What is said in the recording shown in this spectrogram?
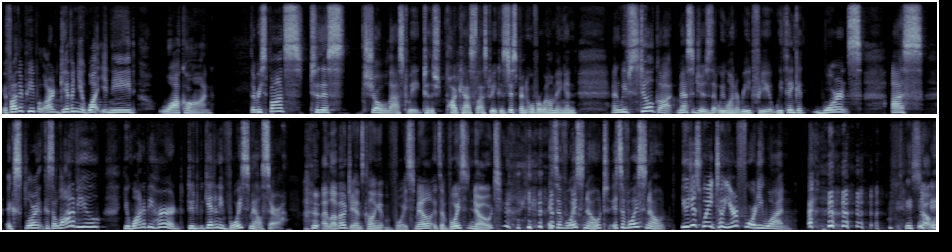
if other people aren't giving you what you need, walk on. The response to this show last week, to the podcast last week, has just been overwhelming. And and we've still got messages that we want to read for you. We think it warrants us exploring because a lot of you you want to be heard. Did we get any voicemail, Sarah? I love how Jann's calling it voicemail. It's a voice note. it's a voice note. It's a voice note. You just wait till you're 41. so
